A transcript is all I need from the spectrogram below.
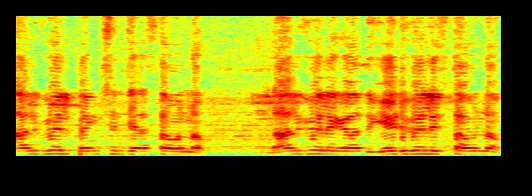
నాలుగు వేలు పెన్షన్ చేస్తా ఉన్నాం. నాలుగు వేలే కాదు ఏడు వేలు ఇస్తా ఉన్నాం.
